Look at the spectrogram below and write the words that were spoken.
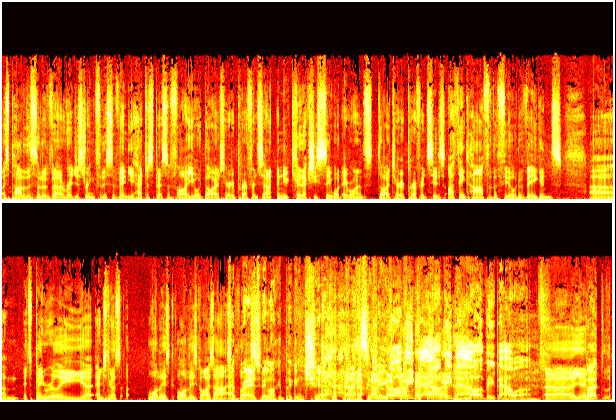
as part of the sort of uh, registering for this event, you had to specify your dietary preference, and and you could actually see what everyone's dietary preference is. I think half of the field are vegans. Um, it's been really, uh, and to be honest, a lot of these a lot of these guys are So athletes. Brad's been like a pig and shit, basically. oh, be power, be power, be power. uh, yeah, but, But,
